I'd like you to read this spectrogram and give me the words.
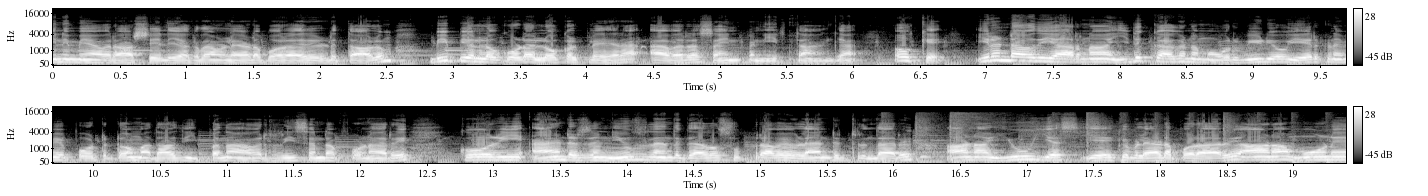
இனிமேல் அவர் ஆஸ்திரேலியாவுக்கு தான் விளையாட போகிறாரு எடுத்தாலும் பிபிஎல்ல கூட லோக்கல் பிளேயரை அவரை சைன் பண்ணியிருந்தாங்க ஓகே இரண்டாவது யாருன்னா இதுக்காக நம்ம ஒரு வீடியோ ஏற்கனவே போட்டுட்டோம். அதாவது இப்போ தான் அவர் ரீசெண்டாக போனார். கோரி ஆண்டர்சன் நியூசிலாந்துக்காக சூப்பராகவே விளையாண்டுட்டு இருந்தார் ஆனால் யூஎஸ்ஏக்கு விளையாட போகிறாரு ஆனால் மூணே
